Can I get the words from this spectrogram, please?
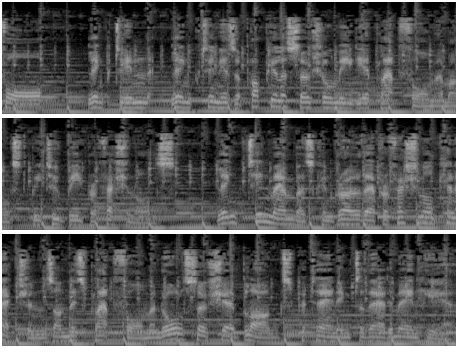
4. LinkedIn LinkedIn is a popular social media platform amongst B2B professionals. LinkedIn members can grow their professional connections on this platform and also share blogs pertaining to their domain here.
